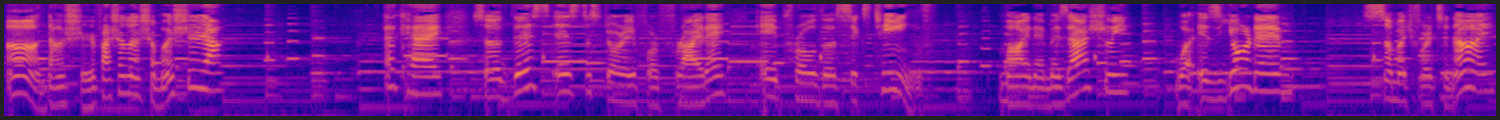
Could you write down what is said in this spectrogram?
啊，当时发生了什么事啊？Okay, so this is the story for Friday, April the 16th. My name is Ashley. What is your name? So much for tonight.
